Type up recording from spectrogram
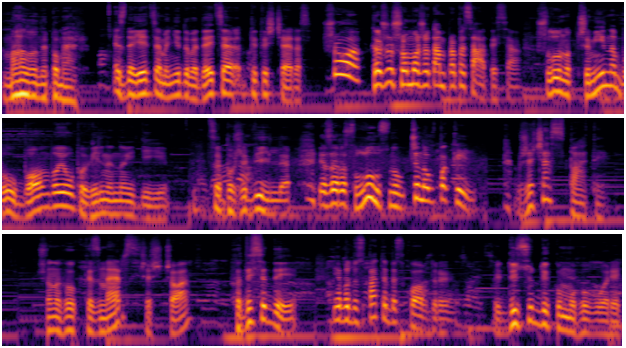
Мало не помер. Здається, мені доведеться піти ще раз. Що? Кажу, що можу там прописатися. Шлунок Чиміна був бомбою уповільненої дії. Це божевілля. Я зараз луснув чи навпаки. Вже час спати. Чунгук, ти змерз чи що? Ходи сюди. Я буду спати без ковдри. Іди сюди, кому говорять.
